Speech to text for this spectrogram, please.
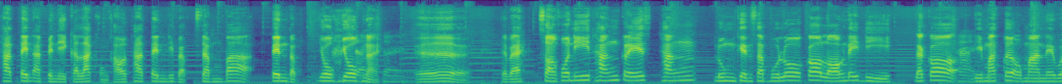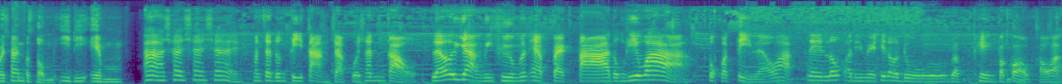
ท่าเต้นอันเป็นเอกลักษณ์ของเขาท่าเต้นที่แบบซัมบ้าเต้นแบบโยกโยกๆหน่อยใช่ เออใช่ไหมสองคนนี้ทั้งเกรซทั้งลุงเคนซาบูโร่ก็ร้องได้ดี แล้วก็ใช่รีมาสเตอร์ออกมาในเวอร์ชันผสม EDM อ่าใช่ใช่ใช่มันจะดนตรีต่างจากเวอร์ชันเก่า แล้วอีกอย่างหนึงคือมันแอบแปลกตาตรงที่ว่าปกติแล้วอะในโลกอนิเมะที่เราดูแบบเพลงประกอบเขาอะ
